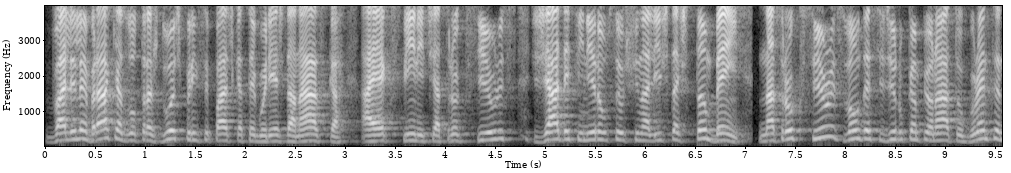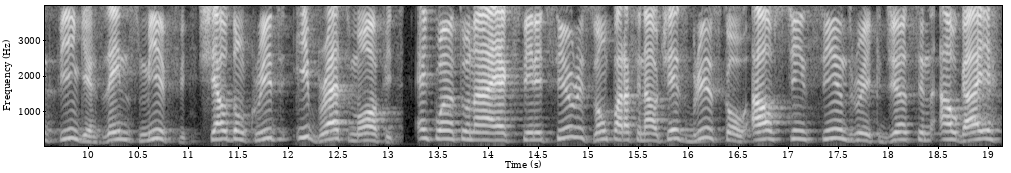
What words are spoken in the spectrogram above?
Vale lembrar que as outras duas principais categorias da NASCAR, a Xfinity e a Truck Series, já definiram seus finalistas também. Na Truck Series vão decidir o campeonato Grant Finger, Zane Smith, Sheldon Creed e Brett Moffitt, enquanto na Xfinity Series vão para a final Chase Briscoe, Austin Cindric, Justin Allgaier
